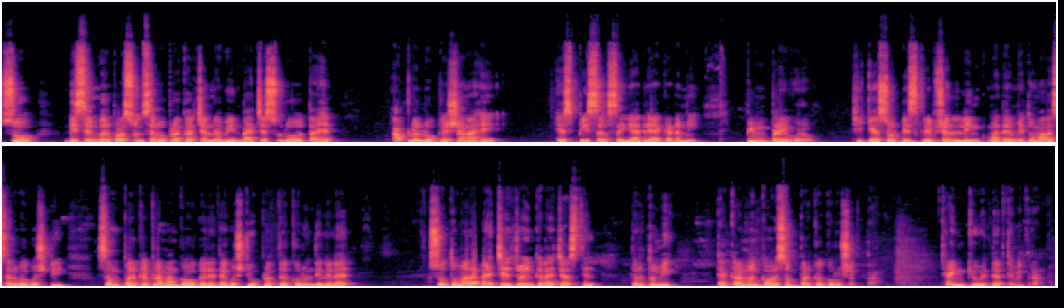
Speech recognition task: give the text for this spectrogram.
सो डिसेंबरपासून सर्व प्रकारच्या नवीन बॅचेस सुरू होत आहेत. आपलं लोकेशन आहे S P sir Sahyadri academy Pimple Gurav. ठीक आहे? सो डिस्क्रिप्शन लिंकमध्ये मी तुम्हाला सर्व गोष्टी संपर्क क्रमांक वगैरे त्या गोष्टी उपलब्ध करून दिलेल्या आहेत. सो तुम्हाला बॅचेस जॉईन करायचे असतील तर तुम्ही त्या क्रमांकावर संपर्क करू शकता. थँक्यू विद्यार्थी मित्रांनो.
